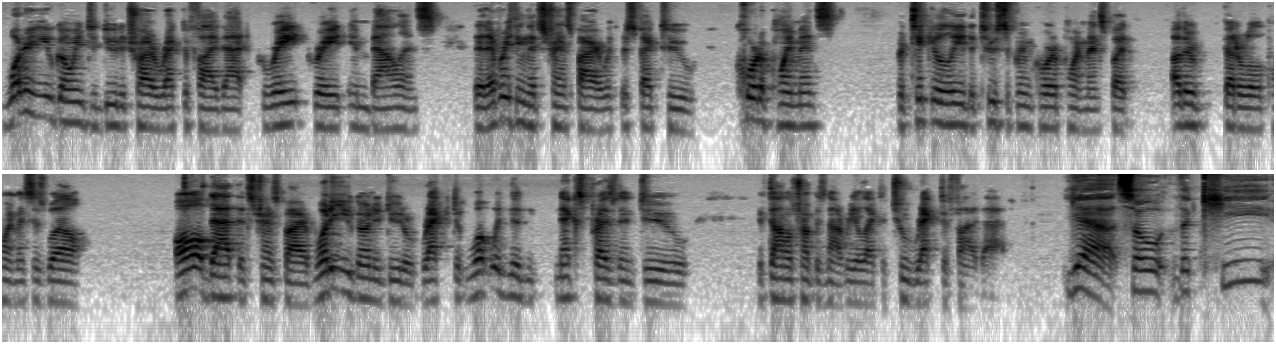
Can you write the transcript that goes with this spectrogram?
What are you going to do to try to rectify that great, great imbalance that everything that's transpired with respect to court appointments, particularly the two Supreme Court appointments, but other federal appointments as well, all that that's transpired, what are you going to do to rect? What would the next president do if Donald Trump is not reelected to rectify that? Yeah. So the key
